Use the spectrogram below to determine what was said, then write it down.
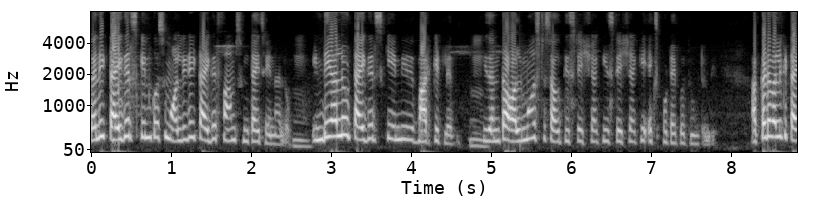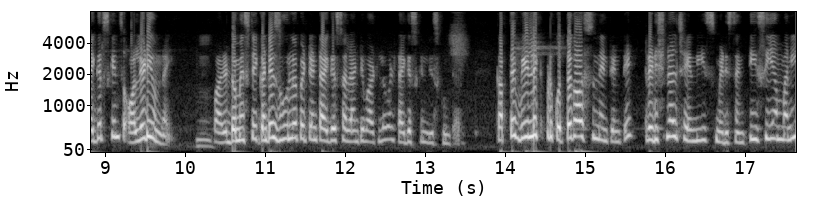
కానీ టైగర్ స్కిన్ కోసం ఆల్రెడీ టైగర్ ఫార్మ్స్ ఉంటాయి చైనాలో. Hmm. ఇండియాలో టైగర్స్కి ఏమీ మార్కెట్ లేదు. Hmm. ఇదంతా ఆల్మోస్ట్ సౌత్ ఈస్ట్ ఏషియాకి ఈస్ట్ ఏషియాకి ఎక్స్పోర్ట్ అయిపోతుంటుంది అక్కడ వాళ్ళకి టైగర్ స్కిన్స్ ఆల్రెడీ ఉన్నాయి. Hmm. వాళ్ళ డొమెస్టిక్ అంటే జూలో పెట్టిన టైగర్స్ అలాంటి వాటిలో వాళ్ళు టైగర్ స్కిన్ తీసుకుంటారు. కాకపోతే వీళ్ళకి ఇప్పుడు కొత్తగా వస్తుంది ఏంటంటే ట్రెడిషనల్ చైనీస్ మెడిసిన్ టీసీఎం అని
